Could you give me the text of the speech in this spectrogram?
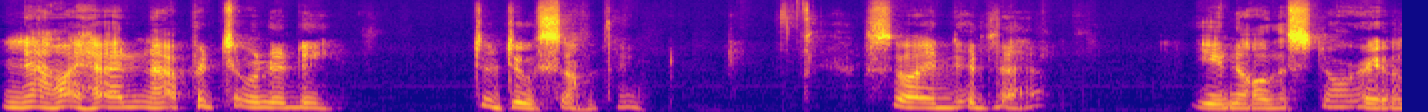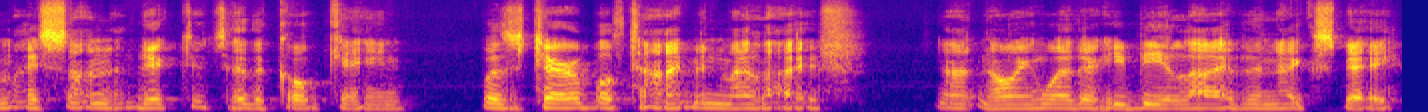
Now I had an opportunity to do something. So I did that. You know the story of my son addicted to the cocaine. It was a terrible time in my life, not knowing whether he'd be alive the next day.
